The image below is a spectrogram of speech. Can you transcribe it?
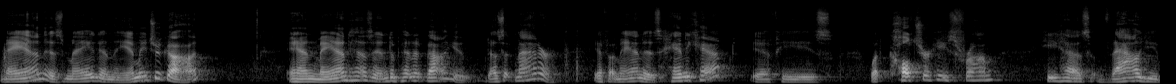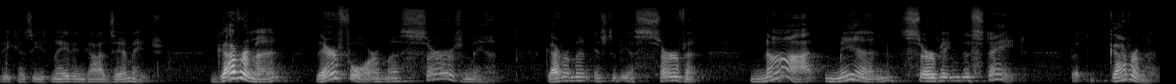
Man is made in the image of God, and man has independent value. Doesn't matter if a man is handicapped, if he's what culture he's from, he has value because he's made in God's image. Government, therefore, must serve men. Government is to be a servant, not men serving the state, but government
